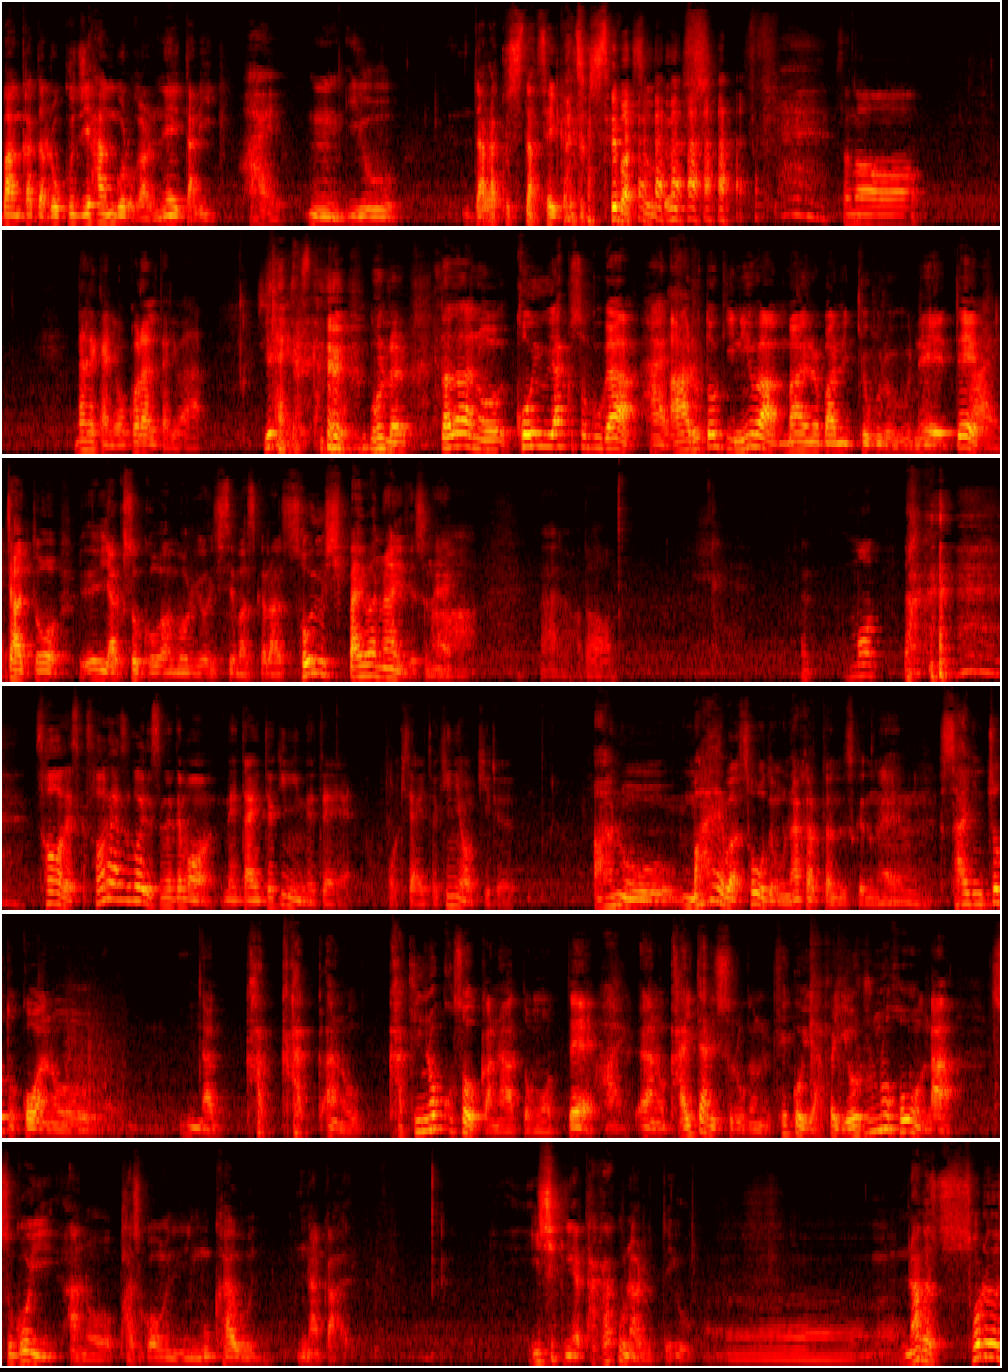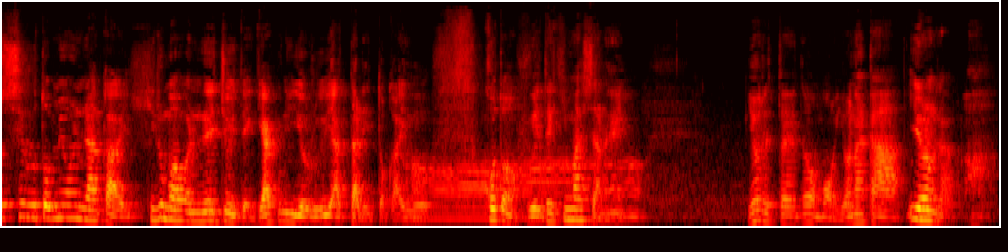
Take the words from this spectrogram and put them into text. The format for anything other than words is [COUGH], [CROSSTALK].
晩方6時半頃から寝たり、はい。うん、いう堕落した生活をしてます。[LAUGHS] その誰かに怒られたりはしないですか？問題 [LAUGHS] ただあのこういう約束がはい。ある時には前の晩に極力寝て、はい。ちゃんとえ約束を守るようにしてますからそういう失敗はないですね。なるほど。もう [LAUGHS] そうですか。それはすごいですね。でも寝たい時に寝て起きたい時に起きる、あの前はそうでもなかったんですけどね、うん。最近ちょっとこうあのなかかあの書き残そうかなと思ってはい。あの書いたりするのが結構やっぱり夜の方がすごいあのパソコンに向かうなんか意識が高くなるっていう。なんかそれを知ると妙になんか昼間は寝ちょいて逆に夜やったりとかいうことが増えてきましたね。夜というともう夜中。夜中。あ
